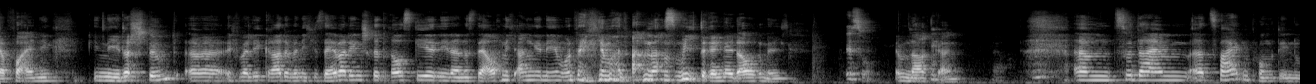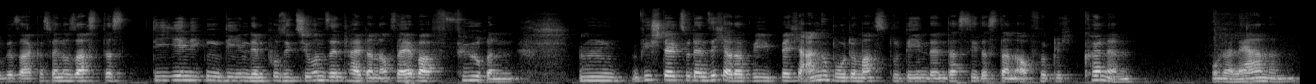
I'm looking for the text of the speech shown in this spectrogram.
Ja, vor allen Dingen, nee, das stimmt. Äh, ich überlege gerade, wenn ich selber den Schritt rausgehe, nee, dann ist der auch nicht angenehm und wenn jemand anders mich drängelt, auch nicht. Ist so. Im Nachgang. ja. ähm, zu deinem äh, zweiten Punkt, den du gesagt hast, wenn du sagst, dass diejenigen, die in den Positionen sind, halt dann auch selber führen. Hm, wie stellst du denn sicher oder wie, welche Angebote machst du denen denn, dass sie das dann auch wirklich können oder lernen?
